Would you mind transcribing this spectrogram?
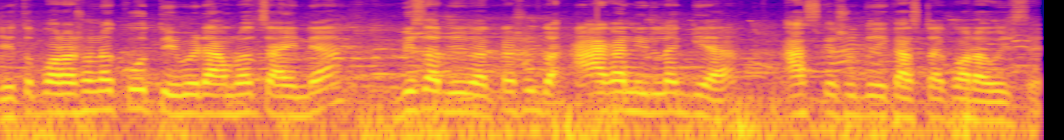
যেহেতু পড়াশোনা করতে হবে আমরা চাই না। বিচার বিভাগটা শুধু আগানির লাগিয়া আজকে শুধু এই কাজটা করা হয়েছে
